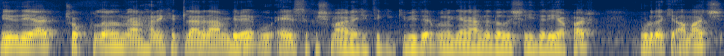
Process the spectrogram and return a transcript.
Bir diğer çok kullanılmayan hareketlerden biri bu el sıkışma hareketi gibidir. Bunu genelde dalış lideri yapar. Buradaki amaç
